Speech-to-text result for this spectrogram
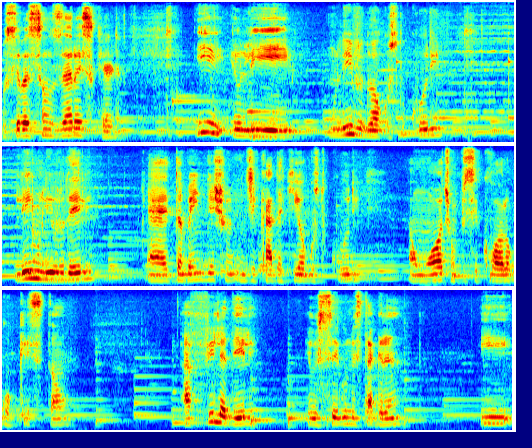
você vai ser um zero à esquerda. E eu li um livro do Augusto Cury, li um livro dele, é, também deixo indicado aqui Augusto Cury, é um ótimo psicólogo cristão. A filha dele eu sigo no Instagram e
